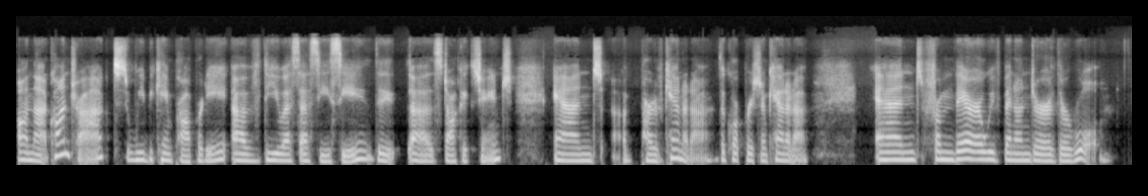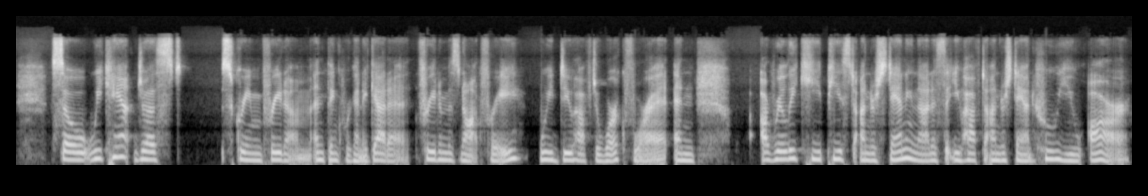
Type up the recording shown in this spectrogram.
on that contract, we became property of the US SEC, the uh, stock exchange, and a part of Canada, the Corporation of Canada. And from there, we've been under their rule. So we can't just scream freedom and think we're going to get it. Freedom is not free. We do have to work for it. And a really key piece to understanding that is that you have to understand who you are,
